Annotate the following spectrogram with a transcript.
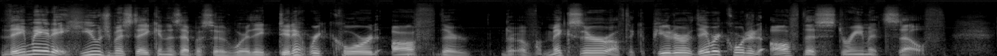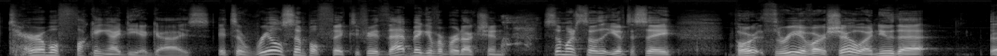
They made a huge mistake in this episode where they didn't record off their of a mixer, off the computer. They recorded off the stream itself. Terrible fucking idea, guys. It's a real simple fix. If you're that big of a production, so much so that you have to say, part three of our show, I knew that uh,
